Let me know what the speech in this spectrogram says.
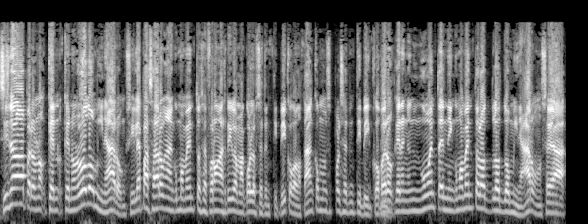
Sí, no, pero no, que, que, no lo dominaron. Sí le pasaron en algún momento, se fueron arriba, me acuerdo, los setenta y pico, cuando estaban como por setenta y pico, pero mm. que en ningún momento, en ningún momento los, dominaron. O sea,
